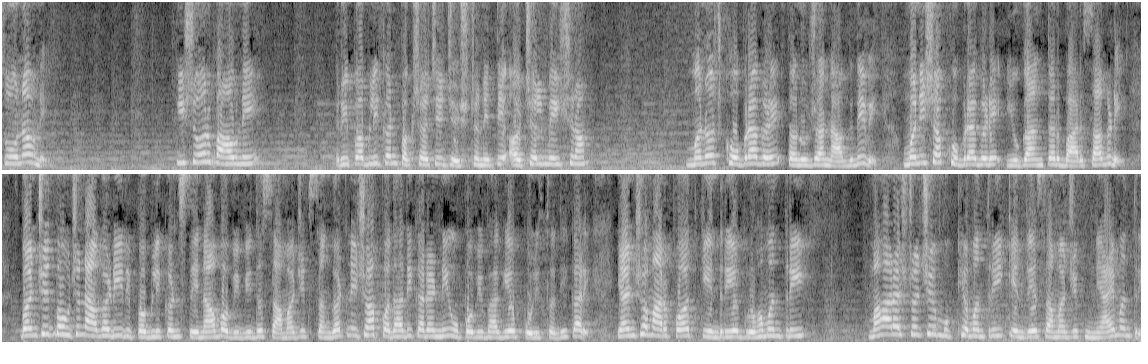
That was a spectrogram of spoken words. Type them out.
सोनवणे किशोर बावणे रिपब्लिकन पक्षाचे ज्येष्ठ नेते अचल मेश्राम मनोज खोब्रागडे तनुजा नागदेवे मनीषा खोब्रागडे युगांतर बारसागडे वंचित बहुजन आघाडी रिपब्लिकन सेना व विविध सामाजिक संघटनेच्या पदाधिकाऱ्यांनी उपविभागीय पोलीस अधिकारी यांच्या मार्फत केंद्रीय गृहमंत्री महाराष्ट्राचे मुख्यमंत्री केंद्रीय सामाजिक न्याय मंत्री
